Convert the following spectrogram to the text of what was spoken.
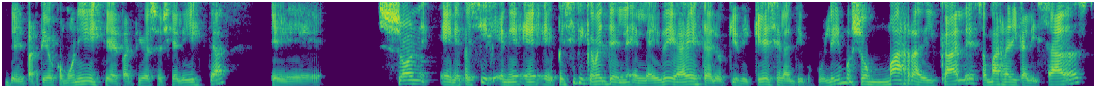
del Partido Comunista y del Partido Socialista eh, son en, específicamente en, la idea esta de, lo que, qué es el antipopulismo, son más radicales, son más radicalizadas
